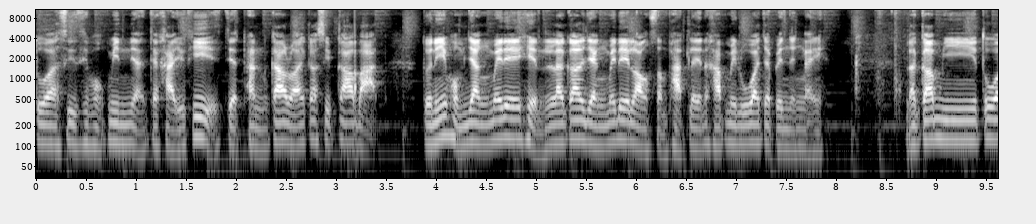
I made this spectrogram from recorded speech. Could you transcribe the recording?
ตัว 46 มิลเนี่ยจะขายอยู่ที่ 7,999 บาท ตัวนี้ผมยังไม่ได้เห็นแล้วก็ยังไม่ได้ลองสัมผัสเลยนะครับ ไม่รู้ว่าจะเป็นยังไง แล้วก็มีตัว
